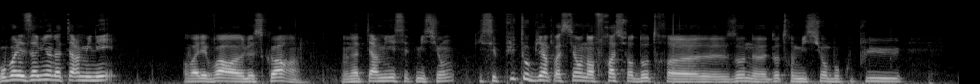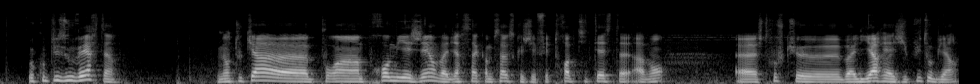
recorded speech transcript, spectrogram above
Bon bah les amis, on a terminé. On va aller voir euh, le score. On a terminé cette mission qui s'est plutôt bien passée. On en fera sur d'autres euh, zones, euh, d'autres missions beaucoup plus, beaucoup plus ouvertes. Mais en tout cas, pour un premier jet, on va dire ça comme ça, parce que j'ai fait trois petits tests avant. je trouve que bah, l'IA réagit plutôt bien.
